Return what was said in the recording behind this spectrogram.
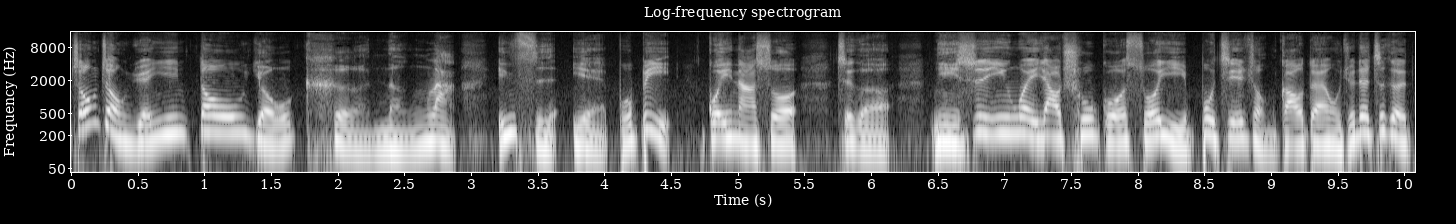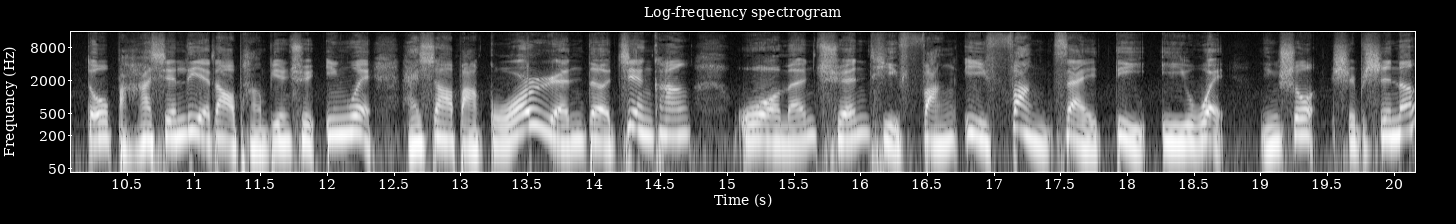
种种原因都有可能啦。因此也不必。归纳说，这个你是因为要出国，所以不接种高端。我觉得这个都把它先列到旁边去，因为还是要把国人的健康，我们全体防疫放在第一位。您说是不是呢？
